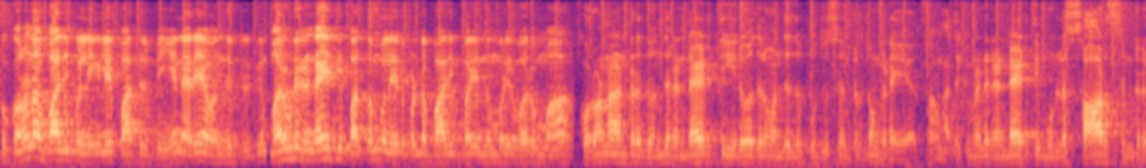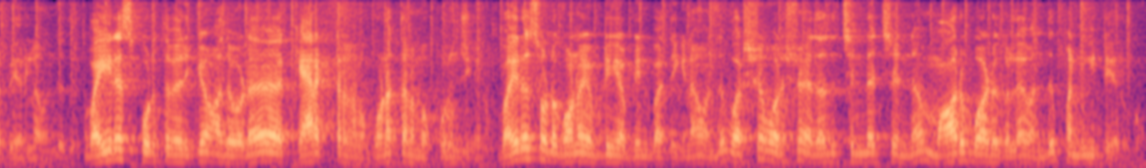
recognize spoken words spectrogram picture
இப்போ கொரோனா பாதிப்பு நீங்களே பார்த்துருப்பீங்க நிறைய வந்துட்டு இருக்கு மறுபடியும் ரெண்டாயிரத்தி பத்தொன்பதுல ஏற்பட்ட பாதிப்பு மாதிரி இந்த முறை வருமா? கொரோனான்றது வந்து ரெண்டாயிரத்தி இருபதுல வந்தது புதுசுன்றதும் கிடையாது. அதுக்கு முன்னாடி ரெண்டாயிரத்தி மூணுல சார்ஸ்ன்ற பேர்ல வந்தது. வைரஸ் பொறுத்த வரைக்கும் அதோட கேரக்டர் நம்ம குணத்தை நம்ம புரிஞ்சுக்கணும். வைரஸோட குணம் எப்படி அப்படின்னு பார்த்தீங்கன்னா வந்து வருஷம் வருஷம் ஏதாவது சின்ன சின்ன மாறுபாடுகளை வந்து பண்ணிக்கிட்டே இருக்கும்.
